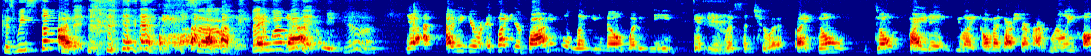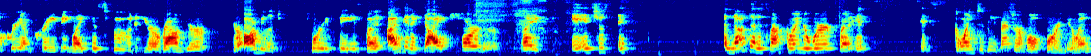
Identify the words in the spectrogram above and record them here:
Because we stuck I- with it. so better work with it. Yeah. Yeah, I I mean, you're. It's like your body will let you know what it needs if Yeah. you listen to it. Like, don't don't fight it and be like, oh my gosh, I'm, I'm really hungry. I'm craving like this food, and you're around your your ovulatory phase, but I'm gonna diet harder. Like, it, it's just it's not that it's not going to work, but it's it's going to be miserable for you and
